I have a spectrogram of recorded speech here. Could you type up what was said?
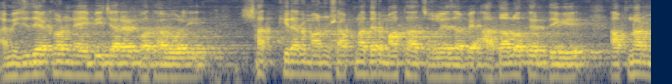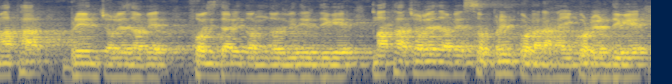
আমি যদি এখন ন্যায় বিচারের কথা বলি সাতক্ষীরার মানুষ আপনাদের মাথা চলে যাবে, আদালতের দিকে। আপনার মাথার ব্রেন চলে যাবে, ফৌজদারি দ্বন্দ্ববিধির দিকে। মাথা চলে যাবে সুপ্রিম কোর্ট আর হাইকোর্টের দিকে।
